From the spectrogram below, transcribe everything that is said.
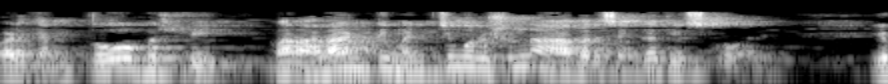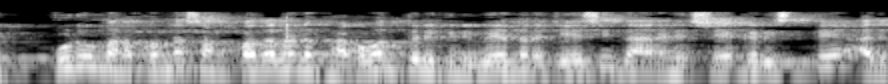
వాళ్ళకి ఎంతో భక్తి. మనం అలాంటి మంచి మనుషులను ఆదర్శంగా తీసుకోవాలి. ఎప్పుడు మనకున్న సంపదలను భగవంతునికి నివేదన చేసి దానిని సేకరిస్తే అది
